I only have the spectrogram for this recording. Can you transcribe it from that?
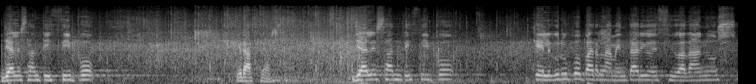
Ya les anticipo, gracias, ya les anticipo que el Grupo Parlamentario de Ciudadanos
